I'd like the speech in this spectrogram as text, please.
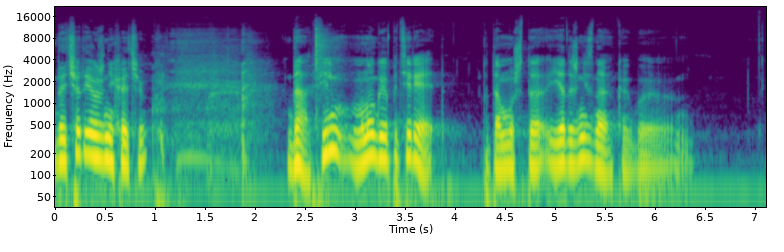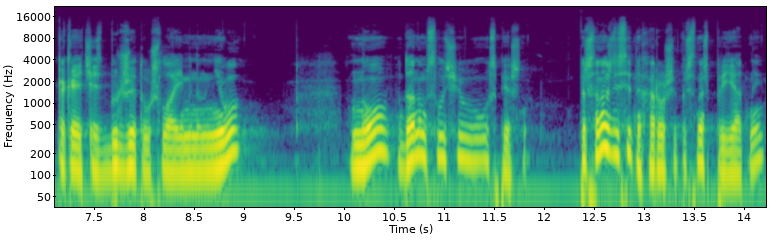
Да что-то я уже не хочу. Да, фильм многое потеряет, потому что я даже не знаю, как бы, какая часть бюджета ушла именно на него, но в данном случае успешно. Персонаж действительно хороший, персонаж приятный.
